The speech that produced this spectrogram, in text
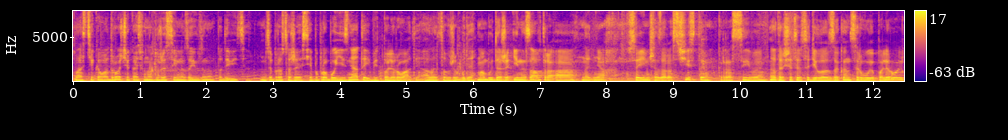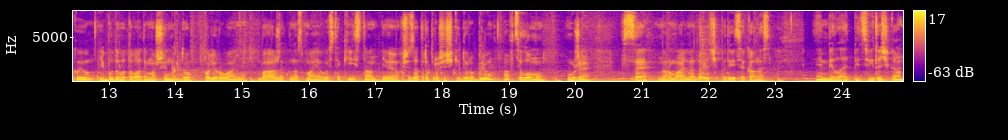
пластикова дроч, якась вона дуже сильно заюзана. Подивіться. Ну це просто жесть. Я попробую її зняти і відполірувати, але це вже буде, мабуть, навіть і не завтра, а на днях. Все інше зараз чисте, красиве. Завтра ще це все діло законсервую поліролькою і буду готувати машину до полірування. Багажник у нас має ось такий стан. Я його ще завтра трошечки дороблю, а в цілому вже все нормально. До речі, подивіться, яка у нас Ambilight підсвіточка.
